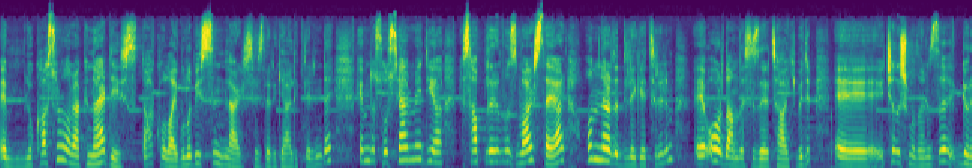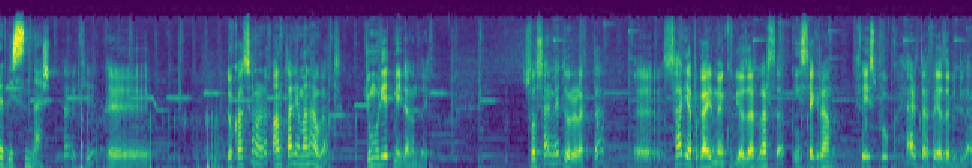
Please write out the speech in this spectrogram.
e, lokasyon olarak neredeyiz daha kolay bulabilsinler sizleri geldiklerinde. Hem de sosyal medya hesaplarımız varsa eğer onları da dile getirelim. Ee, oradan da sizleri takip edip e, çalışmalarınızı görebilsinler. Tabii ki. eee, lokasyon olarak Antalya Manavgat, Cumhuriyet Meydanı'ndayım. Sosyal medya olarak da eee Sar Yapı Gayrimenkul yazarlarsa Instagram, Facebook her tarafa yazabilirler.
